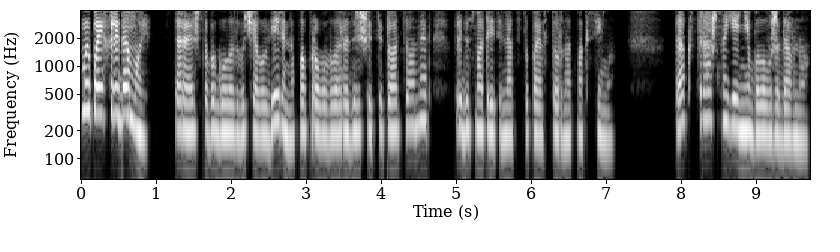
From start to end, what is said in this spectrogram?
Мы поехали домой». Стараясь, чтобы голос звучал уверенно, попробовала разрешить ситуацию Аннет, предусмотрительно отступая в сторону от Максима. Так страшно ей не было уже давно.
